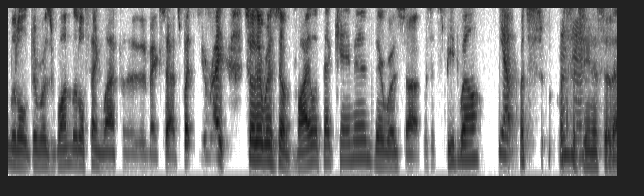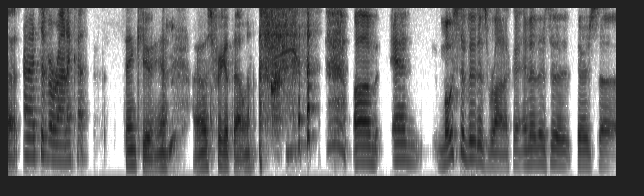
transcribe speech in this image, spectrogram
little. There was one little thing left, and it didn't make sense. But you're right. So there was a violet that came in. There was uh was it Speedwell? Yep. What's what's mm-hmm. the genus of that? Uh, it's a Veronica. Thank you. Yeah, mm-hmm. I always forget that one. um, and most of it is Veronica, and then there's a there's a,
